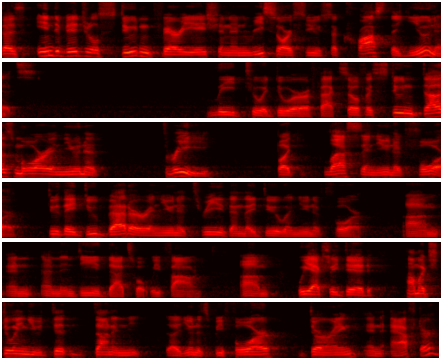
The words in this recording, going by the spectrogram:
does individual student variation in resource use across the units lead to a doer effect? So if a student does more in unit three, but less in unit four, do they do better in unit three than they do in unit four? Um, and, and indeed, that's what we found. Um, we actually did how much doing you did done in uh, units before, during, and after.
